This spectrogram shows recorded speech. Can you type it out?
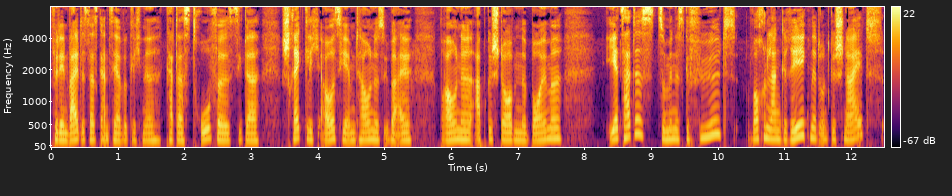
für den Wald ist das Ganze ja wirklich eine Katastrophe. Es sieht da schrecklich aus. Hier im Taunus überall braune, abgestorbene Bäume. Jetzt hat es zumindest gefühlt wochenlang geregnet und geschneit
